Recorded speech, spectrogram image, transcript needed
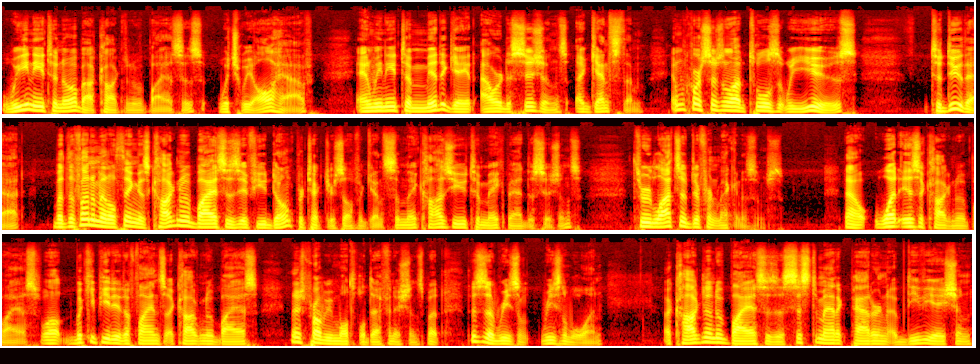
we need to know about cognitive biases, which we all have, and we need to mitigate our decisions against them. And of course, there's a lot of tools that we use to do that. But the fundamental thing is cognitive biases, if you don't protect yourself against them, they cause you to make bad decisions through lots of different mechanisms. Now, what is a cognitive bias? Well, Wikipedia defines a cognitive bias. There's probably multiple definitions, but this is a reason, reasonable one. A cognitive bias is a systematic pattern of deviation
